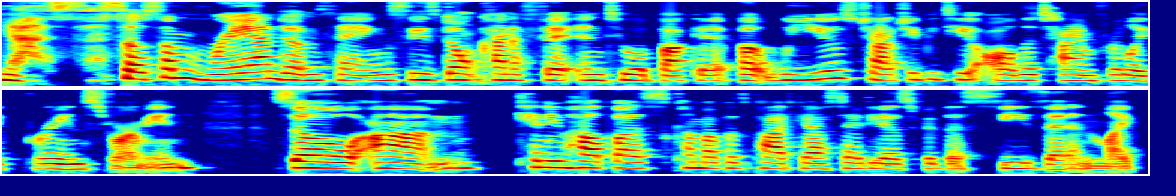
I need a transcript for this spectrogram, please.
Yes. So some random things, these don't kind of fit into a bucket, but we use ChatGPT all the time for like brainstorming. So, um, can you help us come up with podcast ideas for this season, like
